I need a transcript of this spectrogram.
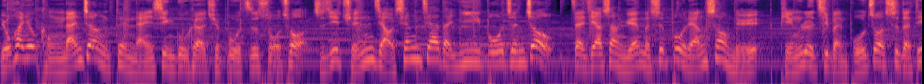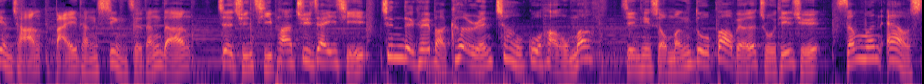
有患有恐男症，对男性顾客却不知所措，直接拳脚相加的衣钵真咒。再加上原本是不良少女，平日基本不做事的店长白藤杏子等等，这群奇葩聚在一起，真的可以把客人照顾好吗？先听首萌度爆表的主题曲《Someone Else》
